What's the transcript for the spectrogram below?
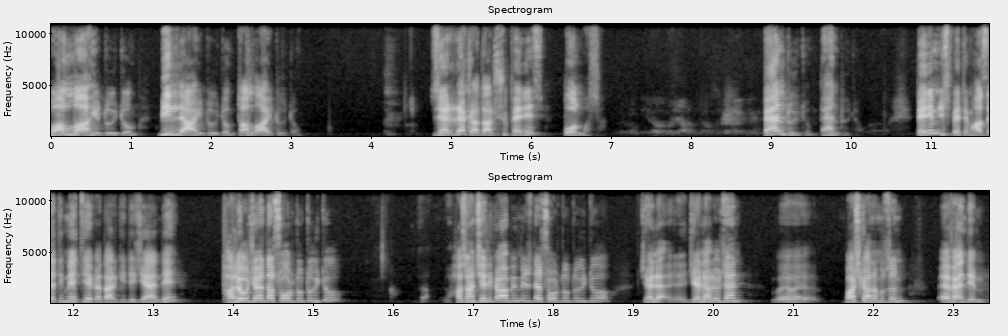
Vallahi duydum, billahi duydum, tallahi duydum. Zerre kadar şüpheniz olmasa. Ben duydum, ben duydum. Benim nispetim Hazreti Mehdi'ye kadar gideceğini Tali Hoca'ya da sordu, duydu. Hasan Çelik abimiz de sordu, duydu. Celal, Celal Özen e, başkanımızın efendim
